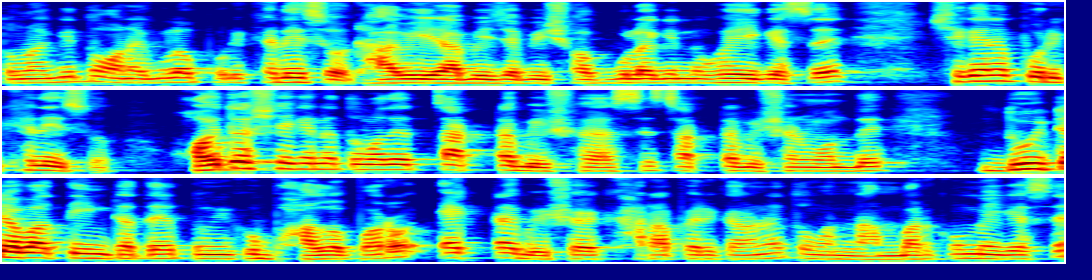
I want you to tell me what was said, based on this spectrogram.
তোমরা কিন্তু অনেকগুলো পরীক্ষা দিছো ঢাবি রাবি জাবি সবগুলো কিন্তু হয়ে গেছে, সেখানে পরীক্ষা দিয়েছ। হয়তো সেখানে তোমাদের চারটা বিষয় আছে, চারটা বিষয়ের মধ্যে দুইটা বা তিনটাতে তুমি খুব ভালো পারো, একটা বিষয় খারাপের কারণে তোমার নাম্বার কমে গেছে,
